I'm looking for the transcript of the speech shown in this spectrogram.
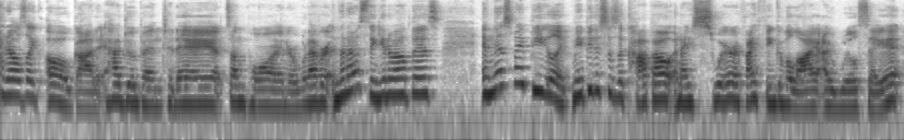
And I was like, oh god, it had to have been today at some point or whatever. And then I was thinking about this, and this might be like maybe this is a cop out, and I swear if I think of a lie, I will say it.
